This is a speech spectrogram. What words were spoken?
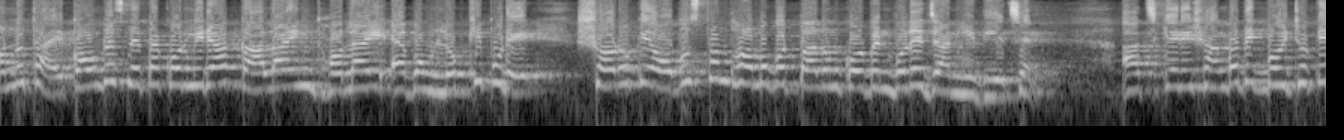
অন্যথায় কংগ্রেস নেতাকর্মীরা কালাইন, ধলাই এবং লক্ষ্মীপুরে সড়কে অবস্থান ধর্মঘট পালন করবেন বলে জানিয়ে দিয়েছেন। আজকের এই সাংবাদিক বৈঠকে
